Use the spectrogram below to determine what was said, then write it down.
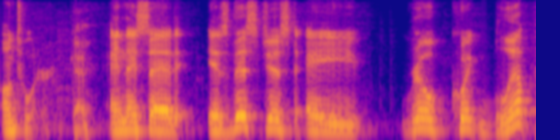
on Twitter. Okay. And they said, is this just a real quick blip?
